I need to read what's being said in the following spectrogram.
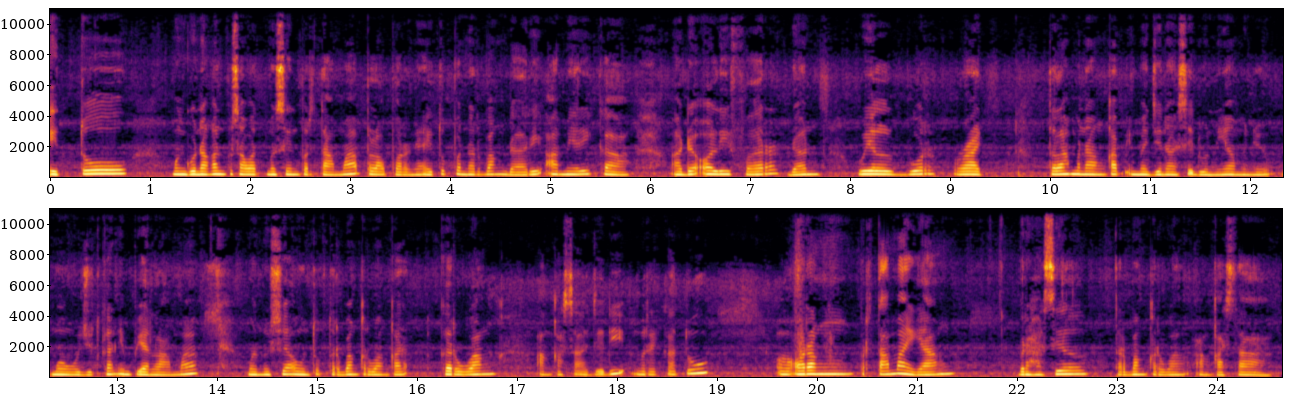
itu menggunakan pesawat mesin pertama pelopornya itu penerbang dari Amerika. Ada Oliver dan Wilbur Wright telah menangkap imajinasi dunia mewujudkan impian lama manusia untuk terbang ke ruang ke ruang angkasa. Jadi mereka tuh uh, orang pertama yang berhasil terbang ke ruang angkasa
